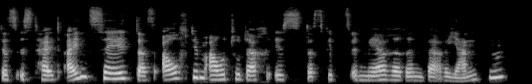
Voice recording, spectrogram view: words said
das ist halt ein Zelt, das auf dem Autodach ist. Das gibt's in mehreren Varianten.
